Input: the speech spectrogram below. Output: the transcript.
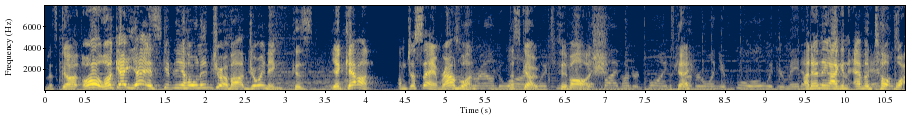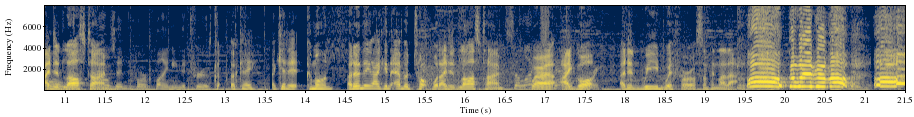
Let's go. Oh, okay, yeah, it's skipping the whole intro about joining, because you can't. I'm just saying, round This is one. Let's go. which means you get Fibbage. Okay. you fool with your made-up I don't think I can ever top what I did last time. for the truth. Okay, I get it. Come on. I don't think I can ever top what I did last time, Select where I got. I did weed whiffer or something like that. Oh, the weed whiffer! Oh!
